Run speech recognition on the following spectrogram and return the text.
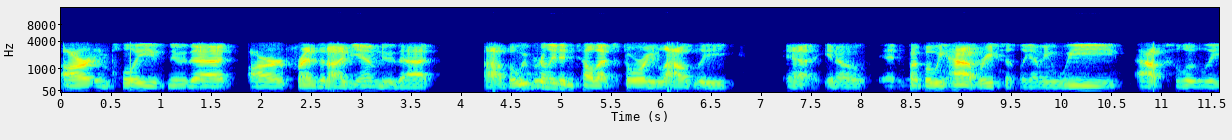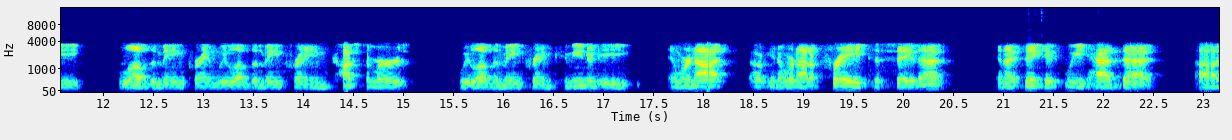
our employees knew that, our friends at IBM knew that, uh, but we really didn't tell that story loudly. Uh, you know, eh, but but we have recently. I mean, we absolutely love the mainframe. We love the mainframe customers. We love the mainframe community, and we're not, uh, you know, we're not afraid to say that. And I think if we had that uh,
